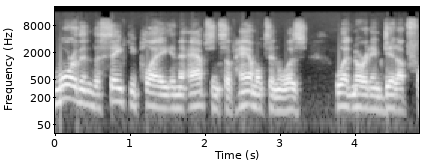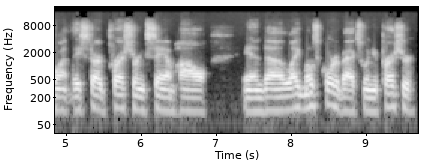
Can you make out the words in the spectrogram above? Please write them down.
more than the safety play in the absence of Hamilton was what Notre Dame did up front. They started pressuring Sam Howell, and uh, like most quarterbacks, when you pressure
